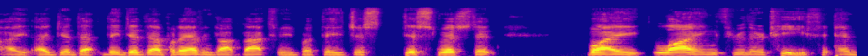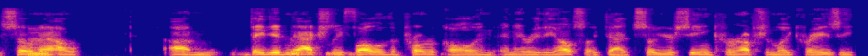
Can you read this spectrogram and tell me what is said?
I I did that. They did that, but I haven't got back to me. But they just dismissed it by lying through their teeth and so Mm. now um they didn't actually follow the protocol and, and everything else like that so you're seeing corruption like crazy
